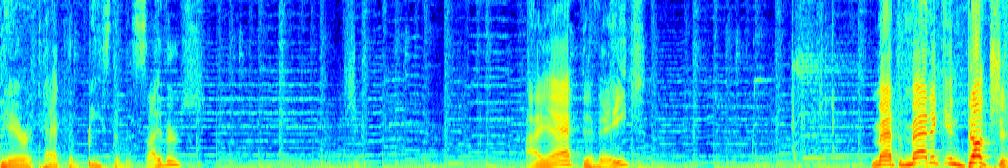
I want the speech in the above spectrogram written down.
dare attack the beast of the Cyberse? I activate mathematic induction.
